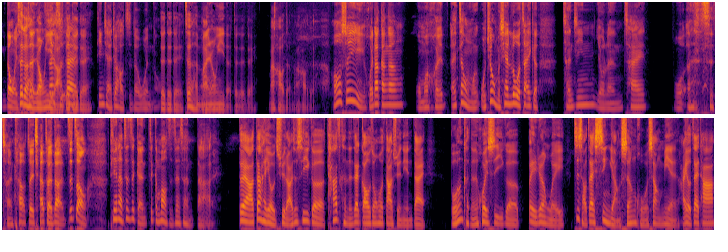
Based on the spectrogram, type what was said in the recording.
你懂我意思？这个很容易啦，对对对，听起来就好值得问哦。对对对，这个很蛮容易的，对对对，蛮好的，蛮好的。哦，所以回到刚刚，我们回，哎，这样我们，我觉得我们现在落在一个曾经有人猜伯恩是传道最佳传道人，这种天哪，这这个这个帽子真的是很大哎、欸。对啊，但很有趣啦，就是一个他可能在高中或大学年代，伯恩可能会是一个被认为至少在信仰生活上面，还有在他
